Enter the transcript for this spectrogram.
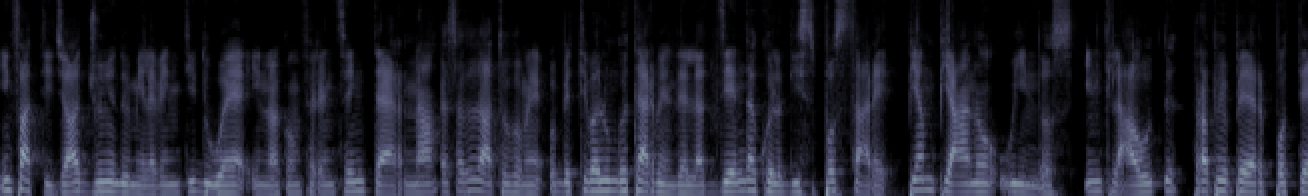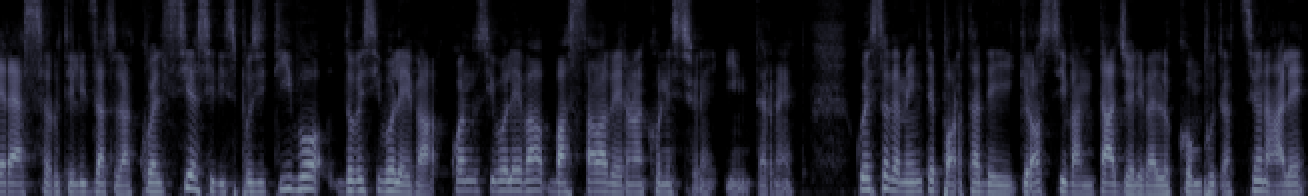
Infatti già a giugno 2022 in una conferenza interna è stato dato come obiettivo a lungo termine dell'azienda quello di spostare pian piano Windows in cloud proprio per poter essere utilizzato da qualsiasi dispositivo dove si voleva, quando si voleva bastava avere una connessione internet. Questo ovviamente porta dei grossi vantaggi a livello computazionale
